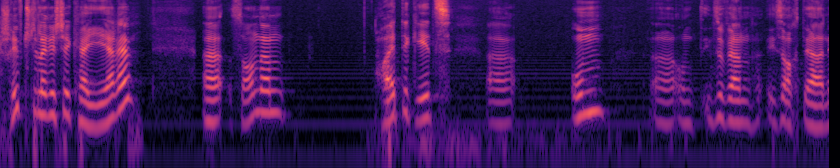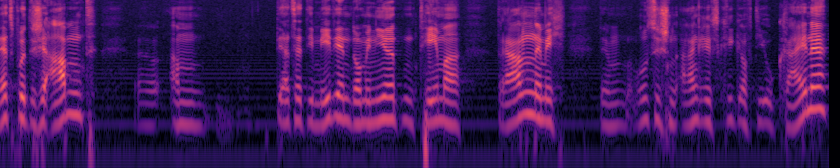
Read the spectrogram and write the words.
schriftstellerische Karriere, äh, sondern heute geht es um und insofern ist auch der netzpolitische Abend äh, am derzeit die Medien dominierenden Thema dran, nämlich dem russischen Angriffskrieg auf die Ukraine.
